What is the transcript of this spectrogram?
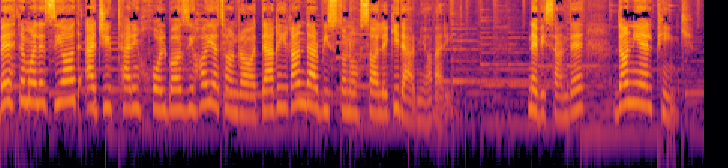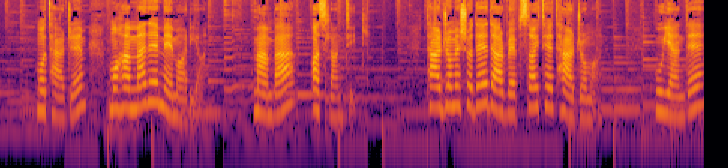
به احتمال زیاد عجیب ترین خلبازی هایتان را دقیقا در 29 سالگی در می آورید. نویسنده دانیل پینک. مترجم محمد معماریان. منبع آسلانتیک. ترجمه شده در وبسایت ترجمان. گوینده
